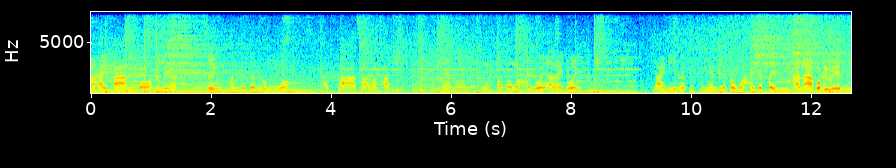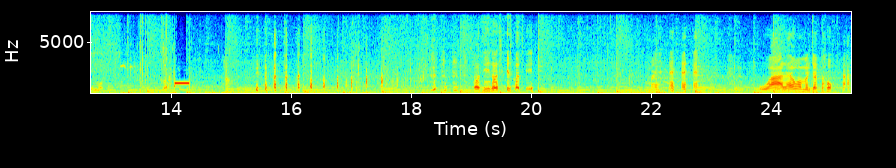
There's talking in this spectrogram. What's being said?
มาให้ปลาในบ่อนี้แล้ว ซึ่งมันก็จะรวมเอาปลาสารพันแน่นอนแหละรวมปลาสวายด้วยอะไรด้วย ย้ายหนีเถอะไม่งั้นเดี๋ยวสวายจะเต็มอาณาบริเวณนี้หมด ทษทีโทษทีโทษทีแม่กูว่าแล้วว่ามันจะตกน้ำ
